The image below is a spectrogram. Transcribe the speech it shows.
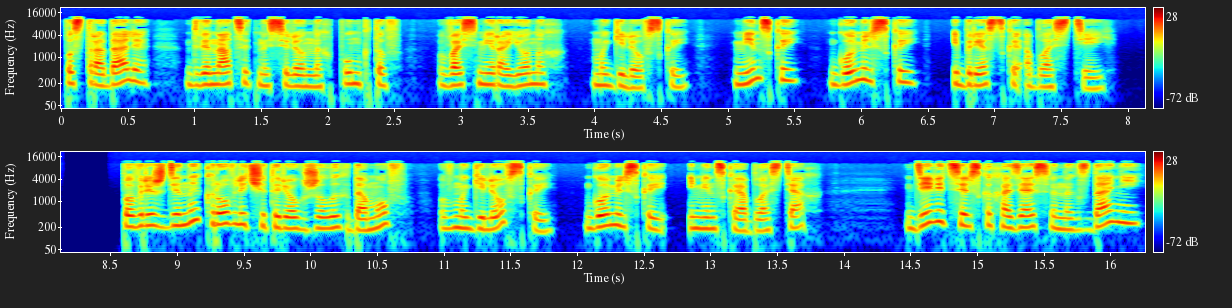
пострадали 12 населенных пунктов в 8 районах Могилевской, Минской, Гомельской и Брестской областей. Повреждены кровли четырех жилых домов в Могилевской, Гомельской и Минской областях, девять сельскохозяйственных зданий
